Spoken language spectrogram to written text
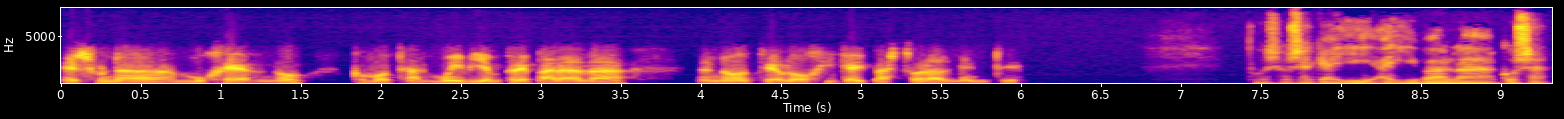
es una mujer, ¿no? Como tal, muy bien preparada, ¿no? teológica y pastoralmente. Pues o sea que ahí, ahí va la cosa.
